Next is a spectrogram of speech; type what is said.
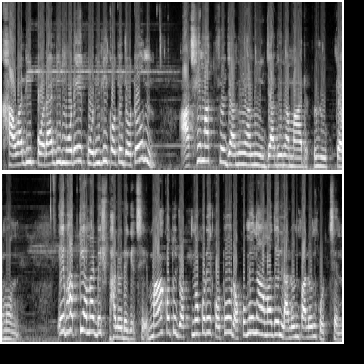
খাওয়ালি পড়ালি মোড়ে করিলি কত যতন? আছে মাত্র জানি আমি, জানি না মার রূপ কেমন। এ ভাবটি আমার বেশ ভালো লেগেছে। মা কত যত্ন করে কত রকমে না আমাদের লালন পালন করছেন।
